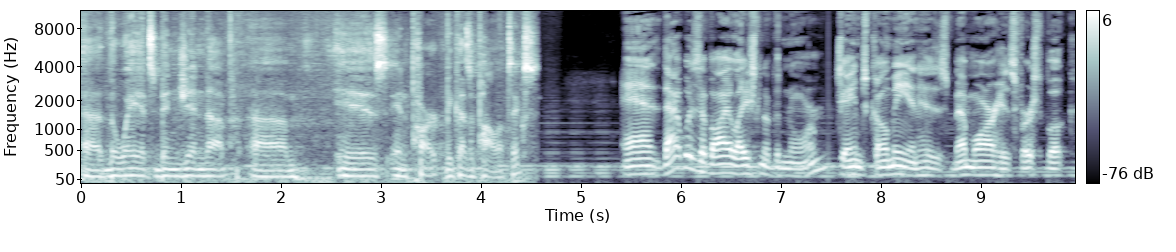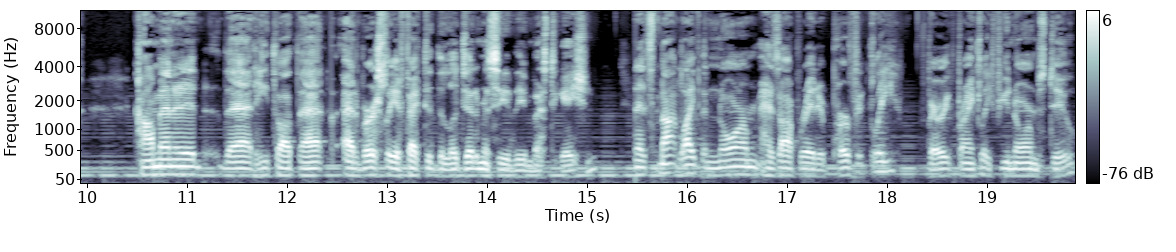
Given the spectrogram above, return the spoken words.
uh, the way it's been ginned up um, is in part because of politics. And that was a violation of the norm. James Comey, in his memoir, his first book, commented that he thought that adversely affected the legitimacy of the investigation. And it's not like the norm has operated perfectly. Very frankly, few norms do.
